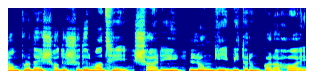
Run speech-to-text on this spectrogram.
সম্প্রদায়ের সদস্যদের মাঝে শাড়ি, লুঙ্গি বিতরণ করা হয়।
